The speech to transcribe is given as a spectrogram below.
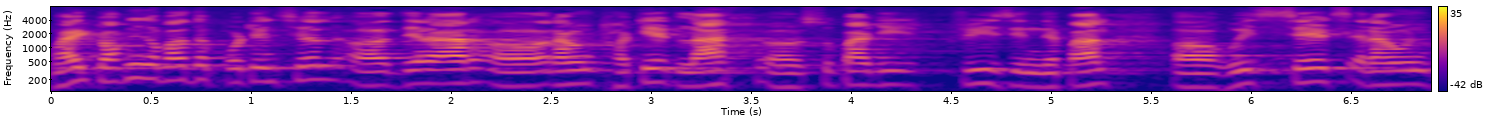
while talking about the potential, uh, there are uh, around 38 lakh supari trees in Nepal, which sheds around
